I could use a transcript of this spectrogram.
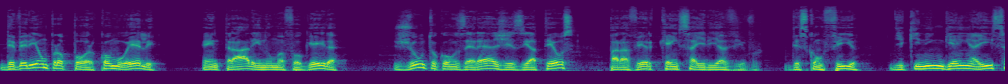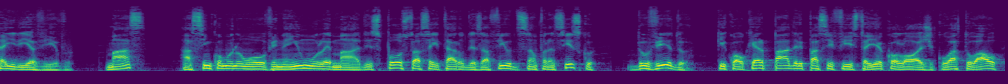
deveriam propor, como ele, entrarem numa fogueira junto com os hereges e ateus para ver quem sairia vivo. Desconfio de que ninguém aí sairia vivo. Mas, assim como não houve nenhum ulemá disposto a aceitar o desafio de São Francisco, duvido que qualquer padre pacifista e ecológico atual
